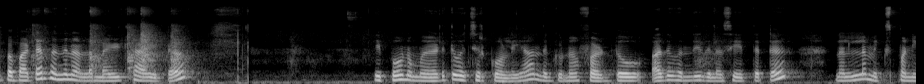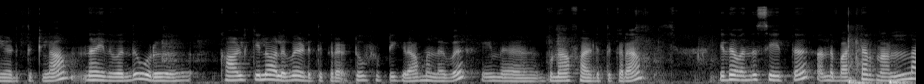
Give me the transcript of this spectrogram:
இப்போ பட்டர் வந்து நல்லா மெல்ட் ஆகிட்டு இப்போது நம்ம எடுத்து வச்சுருக்கோம் இல்லையா? அந்த குனாஃபா அது வந்து இதில் சேர்த்துட்டு நல்லா மிக்ஸ் பண்ணி எடுத்துக்கலாம். நான் இது வந்து ஒரு கால் கிலோ அளவு எடுத்துக்கிறேன். டூ ஃபிஃப்டி கிராம் அளவு இந்த குணாஃபா எடுத்துக்கிறேன். இதை வந்து சேர்த்து அந்த பட்டர் நல்லா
